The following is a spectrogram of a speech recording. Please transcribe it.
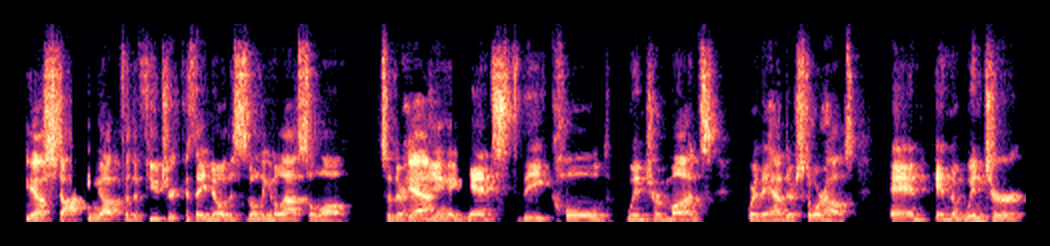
they're stocking up for the future because they know this is only going to last so long. So they're yeah. hedging against the cold winter months where they have their storehouse. And in the winter,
